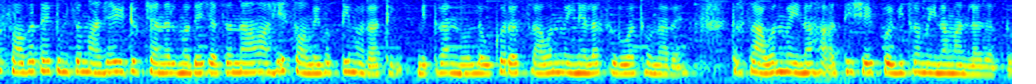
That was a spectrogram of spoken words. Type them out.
स्वागत आहे तुमचं माझ्या यूट्यूब चॅनलमध्ये ज्याचं नाव आहे स्वामी भक्ती मराठी. मित्रांनो लवकरच श्रावण महिन्याला सुरुवात होणार आहे. तर श्रावण महिना हा अतिशय पवित्र महिना मानला जातो.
